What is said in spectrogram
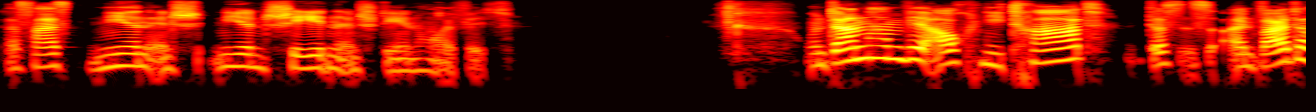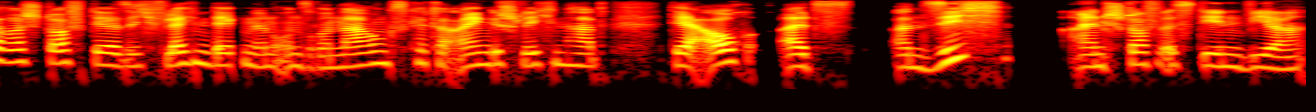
Das heißt, Nieren, Nierenschäden entstehen häufig. Und dann haben wir auch Nitrat. Das ist ein weiterer Stoff, der sich flächendeckend in unsere Nahrungskette eingeschlichen hat, der auch als an sich ein Stoff ist, den wir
